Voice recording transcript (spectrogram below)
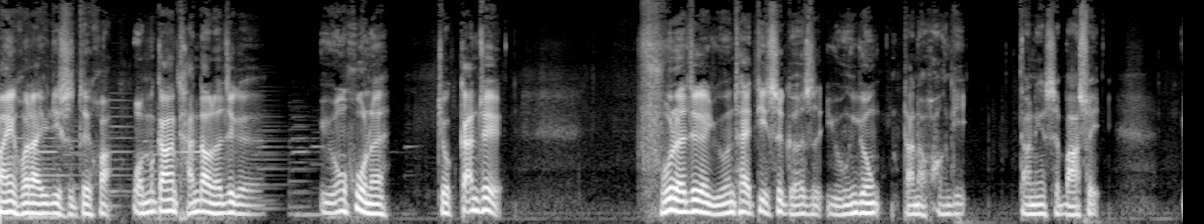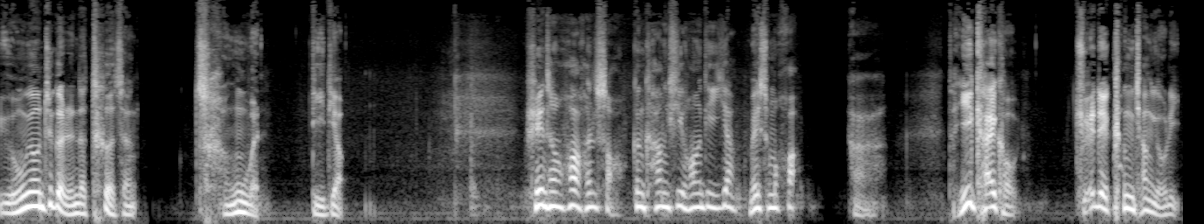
欢迎回来与历史对话。我们刚刚谈到了这个宇文护呢，就干脆扶了这个宇文泰第四格子宇文邕当了皇帝，当年十八岁。宇文邕这个人的特征，沉稳低调，平常话很少，跟康熙皇帝一样，没什么话啊。他一开口，绝对铿锵有力。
